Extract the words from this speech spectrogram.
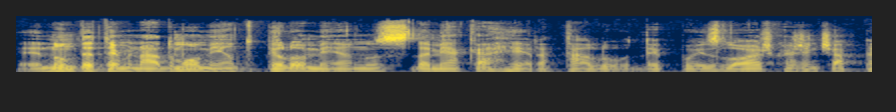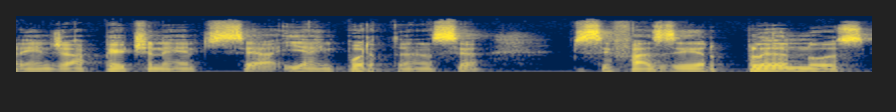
eh, num determinado momento, pelo menos, da minha carreira, tá, Lu? Depois, lógico, a gente aprende a pertinência e a importância de se fazer planos.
